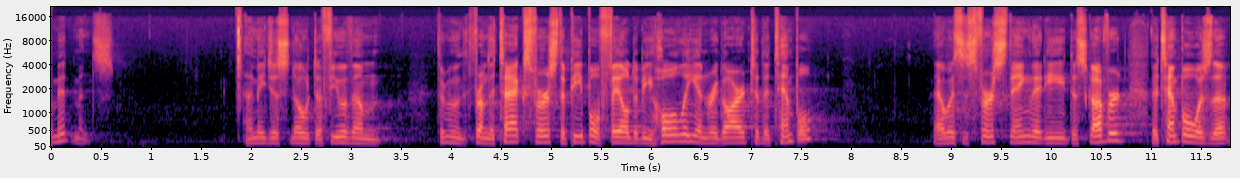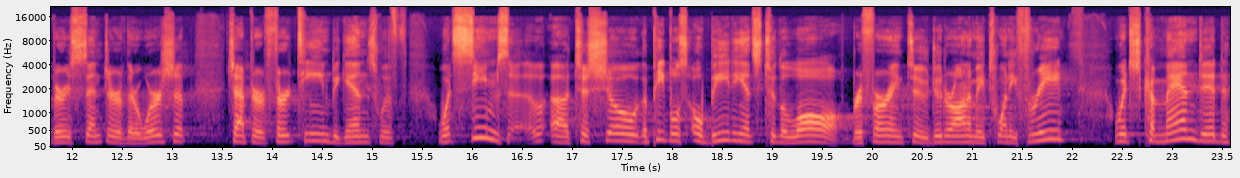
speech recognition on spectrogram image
commitments. Let me just note a few of them from the text. First, the people failed to be holy in regard to the temple. That was his first thing that he discovered. The temple was the very center of their worship. Chapter 13 begins with what seems uh, uh to show the people's obedience to the law, referring to Deuteronomy 23, which commanded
